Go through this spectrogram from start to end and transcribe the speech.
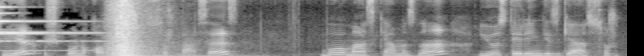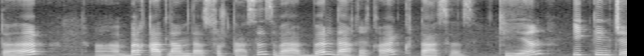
Keyin ushbu niqobni surtasiz. Bu maskamizni yuz teringizga surtib bir qatlamda surtasiz va bir daqiqa kutasiz. Keyin ikkinchi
